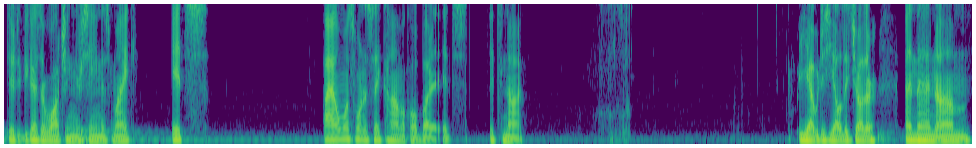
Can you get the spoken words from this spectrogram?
Dude, if you guys are watching, you're seeing this mic. It's I almost want to say comical, but it's it's not. Yeah, we just yelled at each other, and then um,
